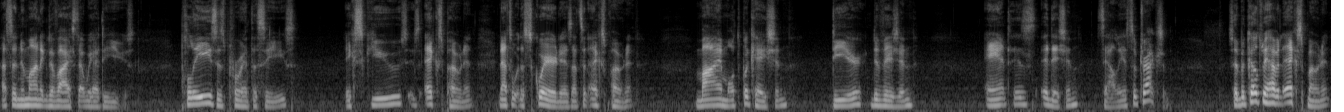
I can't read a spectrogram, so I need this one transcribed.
That's a mnemonic device that we had to use. Please is parentheses. Excuse is exponent. And that's what the squared is. That's an exponent. My multiplication. Dear division. Aunt is addition. Sally is subtraction. So because we have an exponent,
